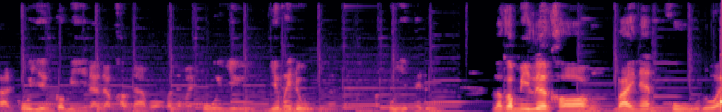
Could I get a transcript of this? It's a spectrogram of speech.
การกู้ยืมก็มีนะเดี๋ยวคราวหน้าผมก็จะมากู้ยืมยืมให้ดูนะมากู้ยืมให้ดู แล้วก็มีเรื่องของ Binance Pool ด้วย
